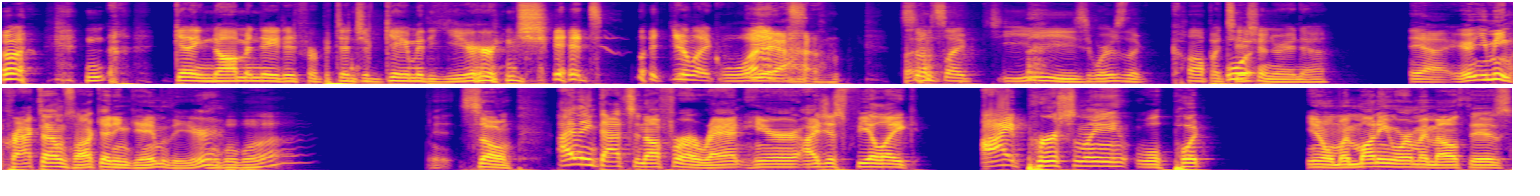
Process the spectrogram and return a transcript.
getting nominated for potential game of the year and shit, like you're like what? yeah So it's like, geez, where's the competition right now? Yeah you mean crackdown's not getting game of the year What? what? So I think that's enough for a rant here. I just feel like I personally will put, you know, my money where my mouth is.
